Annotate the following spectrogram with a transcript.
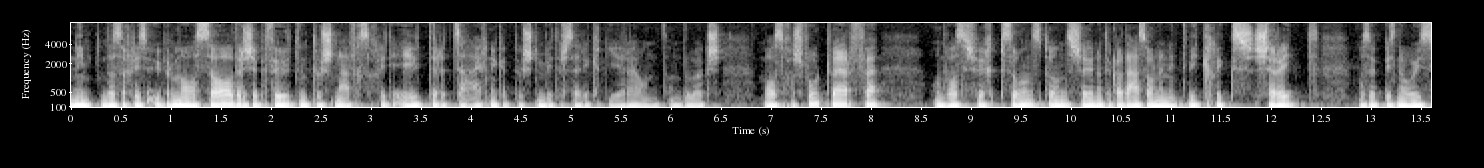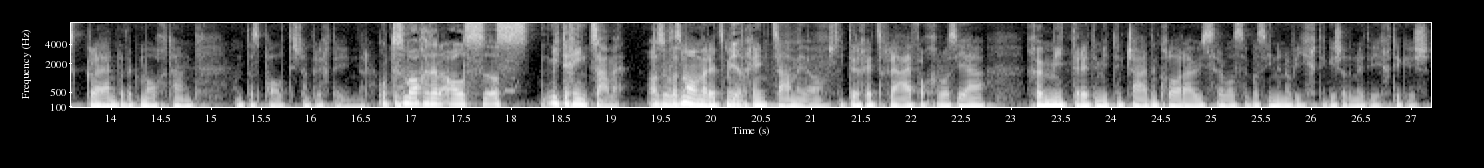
nimmt das ein bisschen das Übermaß an oder ist überfüllt und tust dann einfach so ein bisschen die älteren Zeichnungen tust dann wieder selektieren und, und schaust, was kannst du fortwerfen und was ist vielleicht besonders, besonders schön oder gerade auch so ein Entwicklungsschritt, wo sie etwas Neues gelernt oder gemacht haben und das behaltest dann vielleicht eher. Und das machen ihr als, als mit den Kindern zusammen? Also, das machen wir jetzt mit ja. den Kindern zusammen, ja. Das ist natürlich jetzt ein bisschen einfacher, wo sie auch können mitreden, mitentscheiden und klar auch äußern, was, was ihnen noch wichtig ist oder nicht wichtig ist.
